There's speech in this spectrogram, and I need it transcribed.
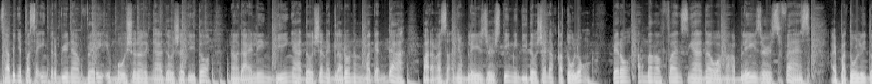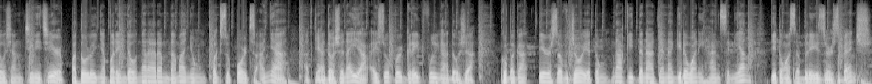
Sabi niya pa sa interview na very emotional nga daw siya dito nang dahil hindi nga daw siya naglaro ng maganda para nga sa kanyang Blazers team hindi daw siya nakatulong. Pero ang mga fans nga daw, ang mga Blazers fans ay patuloy daw siyang chinicheer. Patuloy niya pa rin daw nararamdaman yung pag-support sa kanya at kaya daw siya naiyak ay super grateful nga daw siya. Kumbaga, tears of joy itong nakita natin na ginawa ni Hansen Yang dito nga sa Blazers bench.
